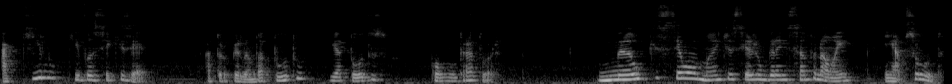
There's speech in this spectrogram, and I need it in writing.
aquilo que você quiser, atropelando a tudo e a todos como um trator. Não que seu amante seja um grande santo, não, hein? Em absoluto.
